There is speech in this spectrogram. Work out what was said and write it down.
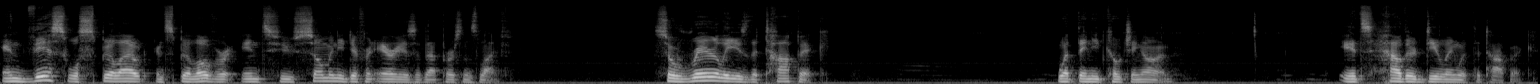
And this will spill out and spill over into so many different areas of that person's life. So rarely is the topic what they need coaching on. It's how they're dealing with the topic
